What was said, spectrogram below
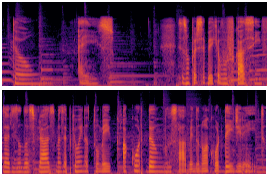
então é isso. Vocês vão perceber que eu vou ficar assim, finalizando as frases, mas é porque eu ainda tô meio acordando, sabe? Ainda não acordei direito.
